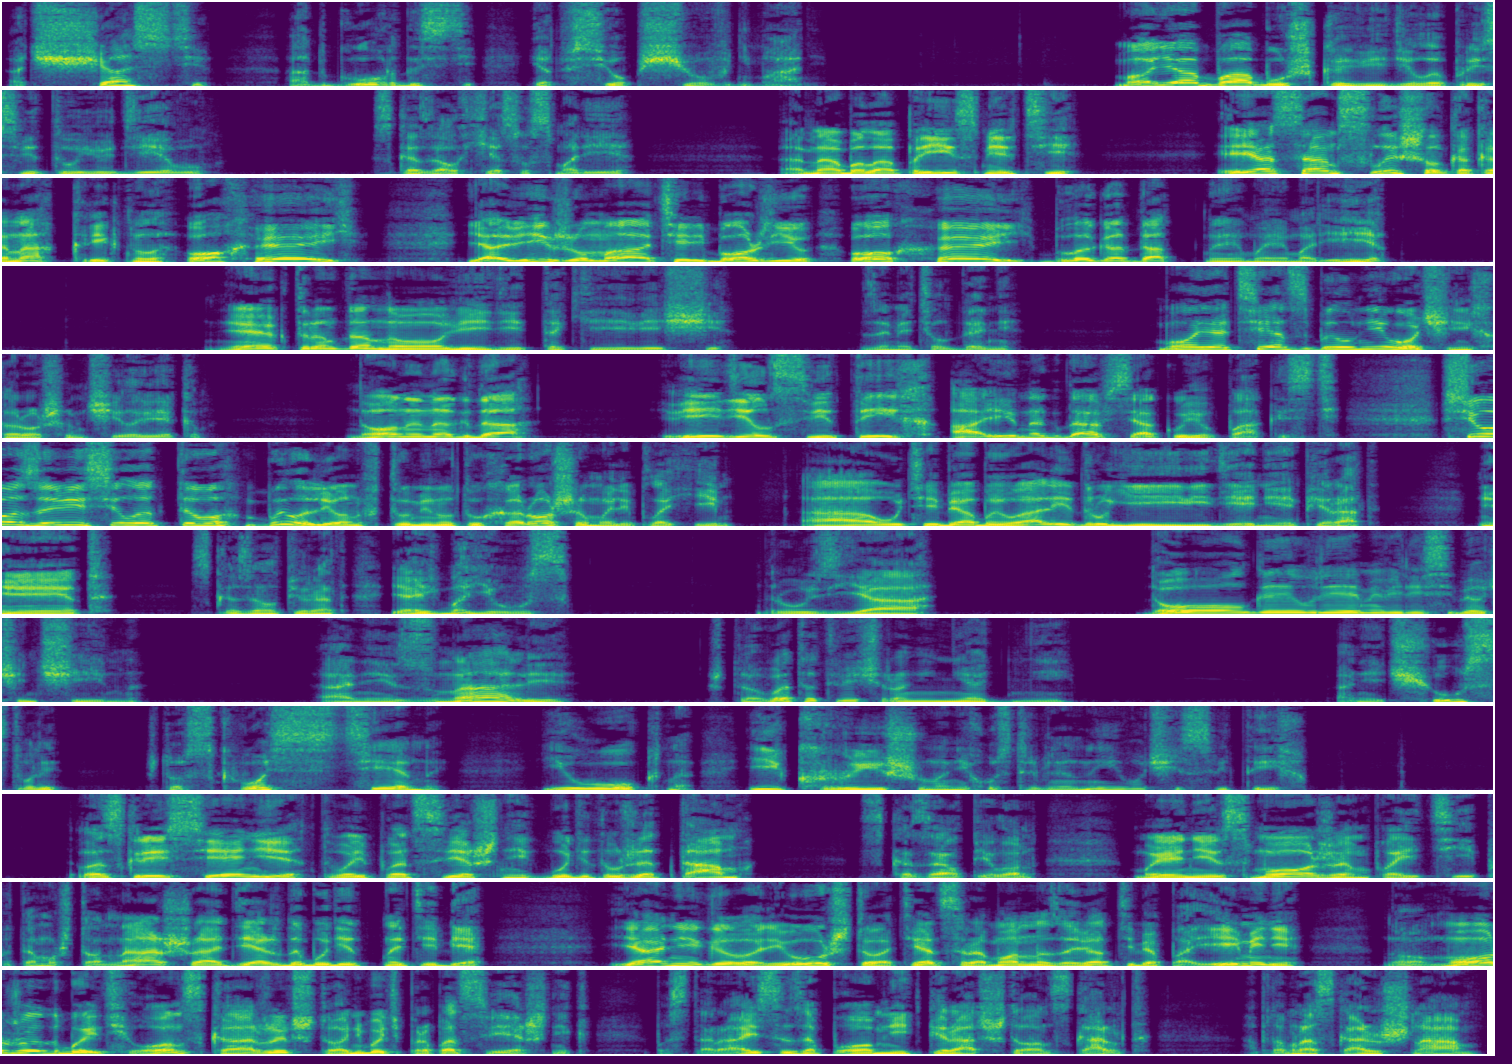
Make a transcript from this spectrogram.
от счастья, от гордости и от всеобщего внимания. «Моя бабушка видела Пресвятую Деву», — сказал Хесус Мария. «Она была при смерти, и я сам слышал, как она крикнула «Ох, эй! Я вижу Матерь Божью! Ох, эй, благодатная моя Мария!» «Некоторым дано видеть такие вещи», — заметил Дэнни. Мой отец был не очень хорошим человеком, но он иногда видел святых, а иногда всякую пакость. Все зависело от того, был ли он в ту минуту хорошим или плохим. А у тебя бывали другие видения, пират? Нет, — сказал пират, — я их боюсь. Друзья долгое время вели себя очень чинно. Они знали, что в этот вечер они не одни. Они чувствовали, что сквозь стены и окна, и крышу на них устремлены очи святых. «Воскресенье твой подсвечник будет уже там», — сказал Пилон. «Мы не сможем пойти, потому что наша одежда будет на тебе. Я не говорю, что отец Рамон назовет тебя по имени, но, может быть, он скажет что-нибудь про подсвечник. Постарайся запомнить, пират, что он скажет а потом расскажешь нам.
